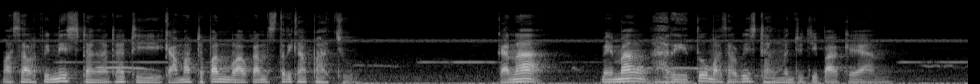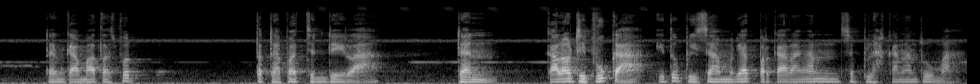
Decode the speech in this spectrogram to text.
Mas Alvin ini sedang ada di kamar depan melakukan setrika baju. Karena memang hari itu Mas Alvin sedang mencuci pakaian. Dan kamar tersebut terdapat jendela dan kalau dibuka itu bisa melihat perkarangan sebelah kanan rumah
